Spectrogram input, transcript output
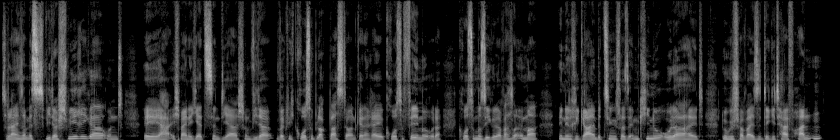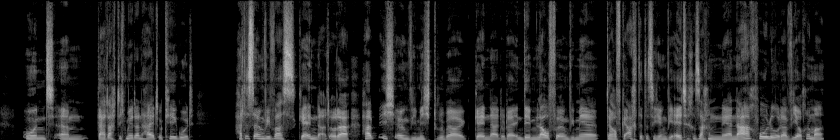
so langsam ist es wieder schwieriger und äh, ja, ich meine, jetzt sind ja schon wieder wirklich große Blockbuster und generell große Filme oder große Musik oder was auch immer in den Regalen beziehungsweise im Kino oder halt logischerweise digital vorhanden. Und ähm, da dachte ich mir dann halt, okay, gut, hat es irgendwie was geändert oder habe ich irgendwie mich drüber geändert oder in dem Laufe irgendwie mehr darauf geachtet, dass ich irgendwie ältere Sachen mehr nachhole oder wie auch immer.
